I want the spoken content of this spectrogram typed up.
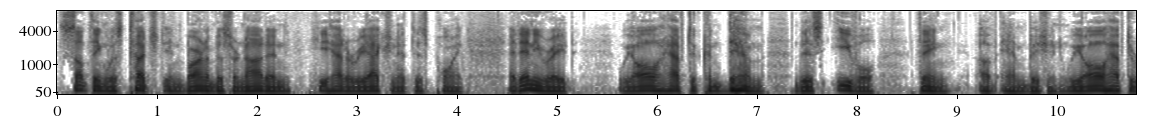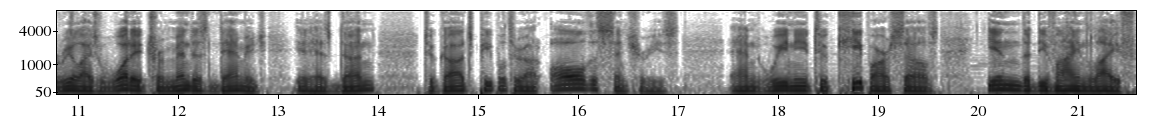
something was touched in Barnabas or not, and he had a reaction at this point. At any rate, we all have to condemn this evil thing of ambition. We all have to realize what a tremendous damage it has done to God's people throughout all the centuries. And we need to keep ourselves in the divine life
